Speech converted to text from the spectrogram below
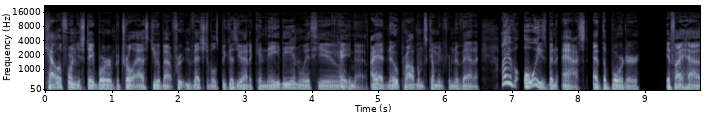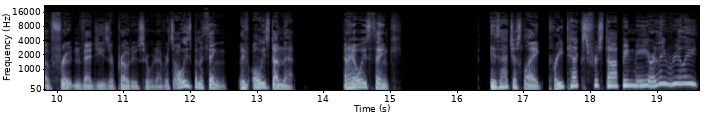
California State Border and Patrol asked you about fruit and vegetables because you had a Canadian with you. Hey, now. I had no problems coming from Nevada. I have always been asked at the border if I have fruit and veggies or produce or whatever. It's always been a thing. They've always done that. And I always think, is that just like pretext for stopping me? Are they really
